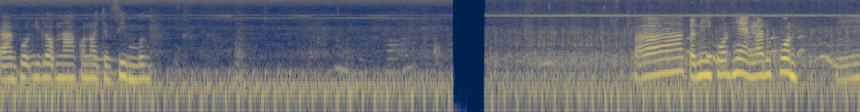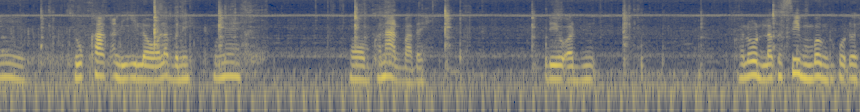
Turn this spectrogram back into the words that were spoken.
การพดนี่รอบหน้าก็น่าจะซิมบิ้งป้าตอนนี้โคตรแห้งแล้วทุกคน นี่ซุกคักอันนี้อีรอแล้วบัดนี้มึงแน่ หอมขนาดบาดเลยเดี๋ยวอันขลุ่นแล้วก็ซิมเบิ่งทุกคนเลย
